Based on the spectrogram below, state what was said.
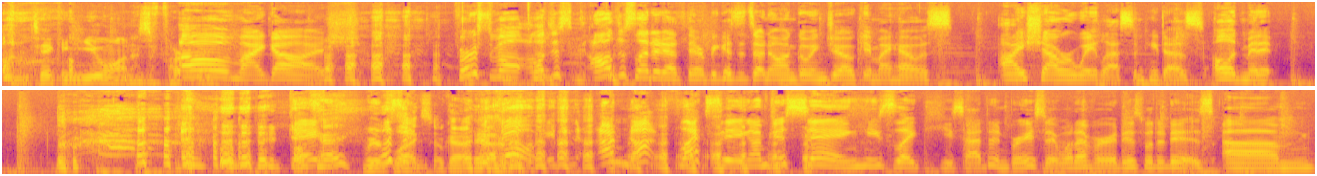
in taking you on as a partner? Oh my gosh. First of all, I'll just I'll just let it out there because it's an ongoing joke in my house. I shower way less than he does. I'll admit it. Okay. Okay. Weird Listen, flex, okay? No, it's, I'm not flexing. I'm just saying he's like he's had to embrace it. Whatever it is, what it is. Um,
